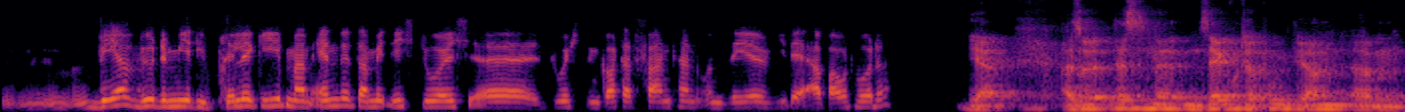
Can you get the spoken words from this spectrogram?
wer würde mir die Brille geben am Ende, damit ich durch, äh, durch den Gotthard fahren kann und sehe, wie der erbaut wurde? Ja, also das ist eine, ein sehr guter Punkt, Björn. Ähm,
